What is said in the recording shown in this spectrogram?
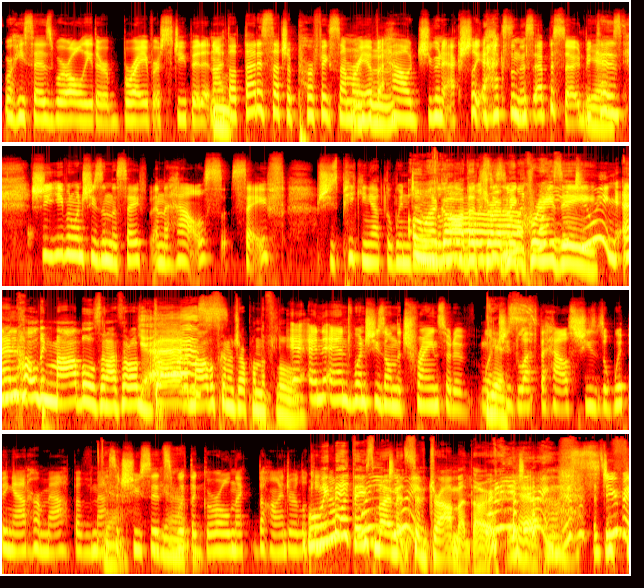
where he says we're all either brave or stupid. And I Mm. thought that is such a perfect summary Mhm. of how June actually acts in this episode because she even when she's in the safe in the house safe, she's peeking out the window. Oh my God, that drove me like, crazy. doing? And holding marbles, and I thought, oh God, a marble's going to drop on the floor. A- And and when she's on the train, sort of when Yes. she's left the house, she's whipping out her map of Massachusetts Yeah. with the girl ne- behind her looking. Well, we and need like, these what are you moments of drama, though. What are you doing? This is It's stupid.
